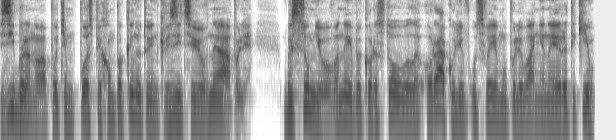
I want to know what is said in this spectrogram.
зібрану, а потім поспіхом покинуту інквізицією в Неаполі. Без сумніву, вони використовували оракулів у своєму полюванні на еретиків.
